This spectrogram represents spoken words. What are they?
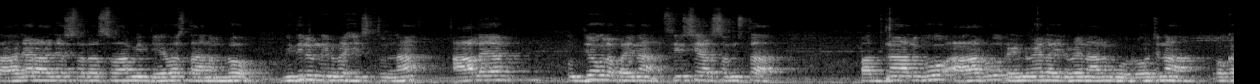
రాజరాజేశ్వర స్వామి దేవస్థానంలో విధులు నిర్వహిస్తున్న ఆలయ ఉద్యోగులపైన సిసిఆర్ సంస్థ పద్నాలుగు ఆరు రెండు వేల ఇరవై నాలుగు రోజున ఒక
